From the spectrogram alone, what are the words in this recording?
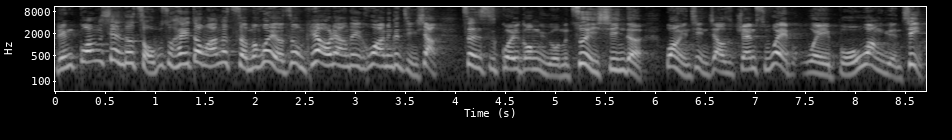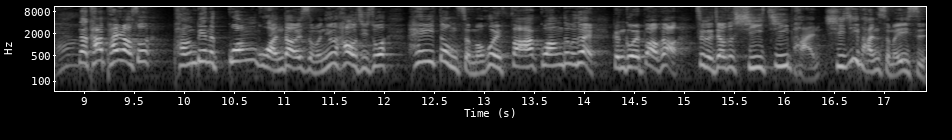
连光线都走不出黑洞啊，那怎么会有这种漂亮的一个画面跟景象？正是归功于我们最新的望远镜，叫做 James Webb 韦伯望远镜。那他拍到说旁边的光环到底是什么？你会好奇说黑洞怎么会发光，对不对？跟各位报告，这个叫做吸积盘。吸积盘是什么意思？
